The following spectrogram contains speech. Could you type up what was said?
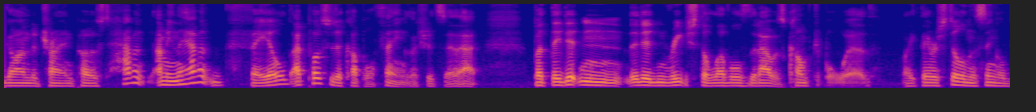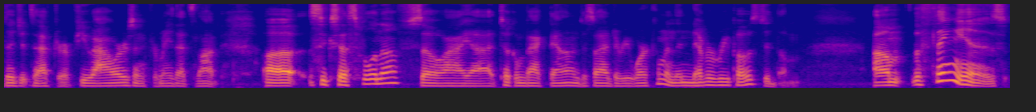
gone to try and post haven't, I mean, they haven't failed. I posted a couple things, I should say that, but they didn't, they didn't reach the levels that I was comfortable with. Like they were still in the single digits after a few hours. And for me, that's not uh, successful enough. So I uh, took them back down and decided to rework them and then never reposted them. Um, the thing is,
